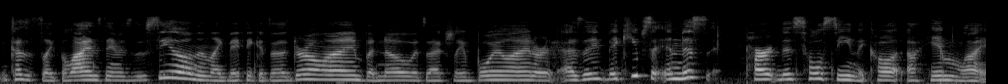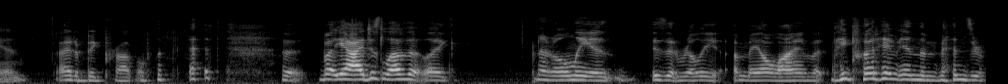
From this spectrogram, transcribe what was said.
because it's like the lion's name is Lucille, and then like they think it's a girl lion, but no, it's actually a boy lion. Or as they they keep sa- in this part, this whole scene, they call it a him lion. I had a big problem with that, but, but yeah, I just love that like not only is is it really a male lion, but they put him in the men's room.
